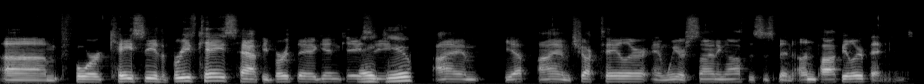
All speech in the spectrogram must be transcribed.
Um, for Casey, the briefcase, happy birthday again, Casey. Thank you. I am, yep, I am Chuck Taylor, and we are signing off. This has been Unpopular Opinions.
